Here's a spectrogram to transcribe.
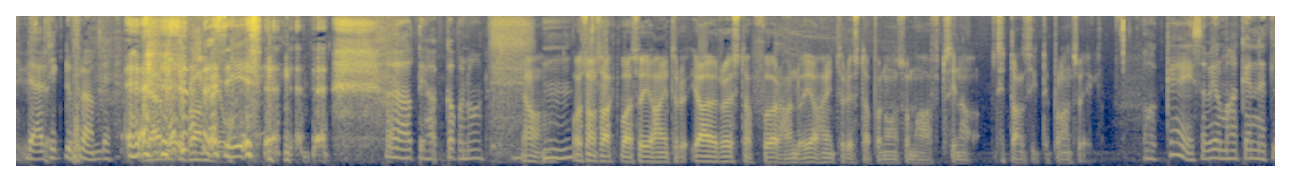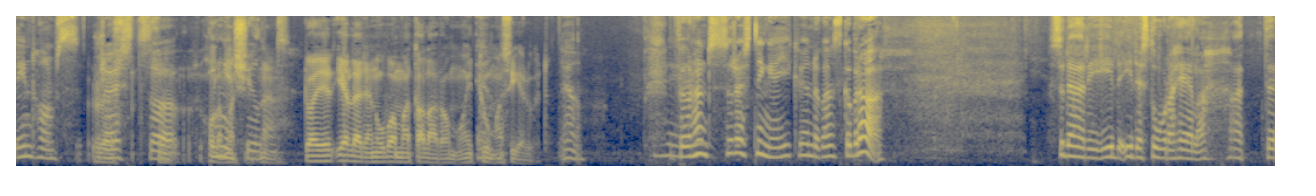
Just Där det. fick du fram det. Där fick jag fram det. Precis. jag har alltid hackat på någon. Ja. Och som sagt var, så jag har, inte, jag har röstat på förhand och jag har inte röstat på någon som har haft sina, sitt ansikte på landsvägen. Okej, så vill man ha Kenneth Lindholms röst, så, håller ingen man- skylt. Då gäller det nog vad man talar om och inte hur man ser ut. Ja. Förhandsröstningen gick ju ändå ganska bra. Så där i, i det stora hela. Att eh,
